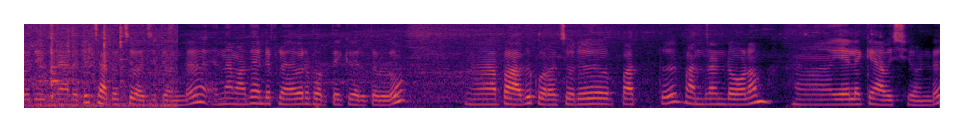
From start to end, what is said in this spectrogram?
ഒരു ഇതിനകത്തിട്ട് ചതച്ച് വച്ചിട്ടുണ്ട്. എന്നാൽ മാത്രമേ അതിന്റെ ഫ്ലേവർ പുറത്തേക്ക് വരത്തുള്ളൂ. അപ്പോൾ അത് കുറച്ചൊരു പത്ത് പന്ത്രണ്ടോളം ഏലക്ക ആവശ്യമുണ്ട്.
